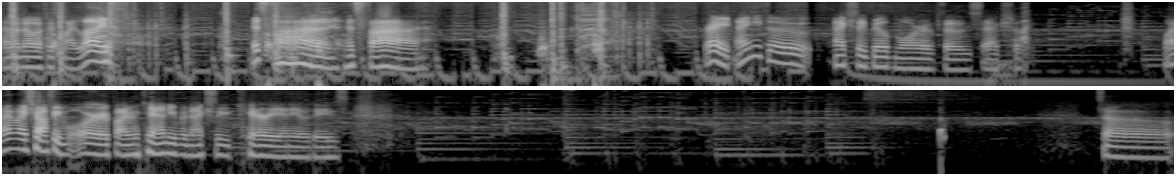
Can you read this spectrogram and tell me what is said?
I don't know if it's my life. It's fine. It's fine. Right, I need to actually build more of those, actually. Why am I chopping more if I can't even actually carry any of these? So,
